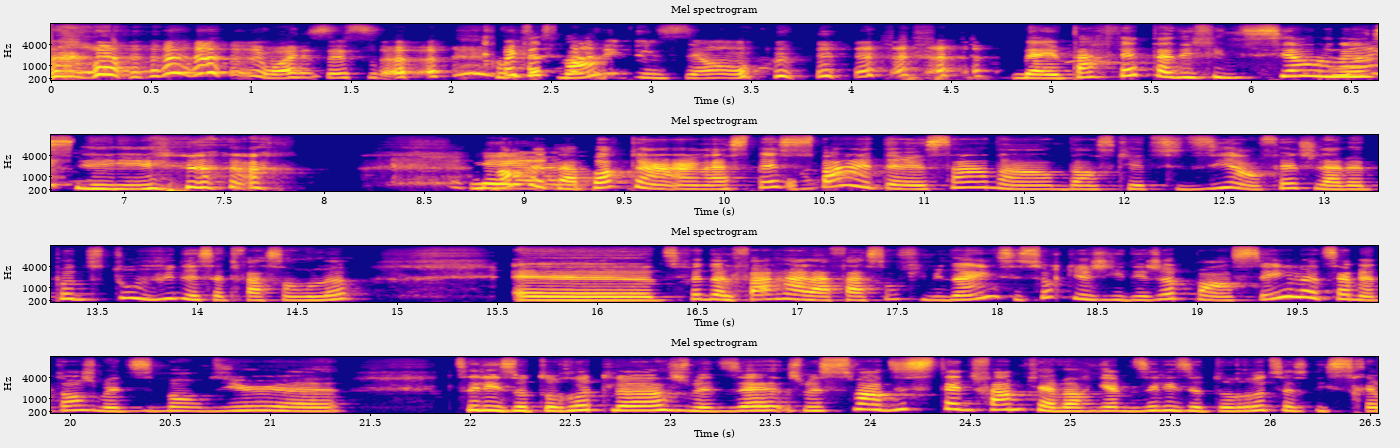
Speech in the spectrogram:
ouais, c'est ça. Complètement. la définition. ben, parfaite ta définition, là. C'est. Mais, non, mais euh, t'apportes un, aspect super intéressant dans, dans, ce que tu dis. En fait, je l'avais pas du tout vu de cette façon-là. Euh, du fait de le faire à la façon féminine, c'est sûr que j'y ai déjà pensé. Là, tu sais, mettons, je me dis, mon Dieu, sais, les autoroutes, là, je me disais, je me suis souvent dit, si c'était une femme qui avait organisé les autoroutes, il serait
